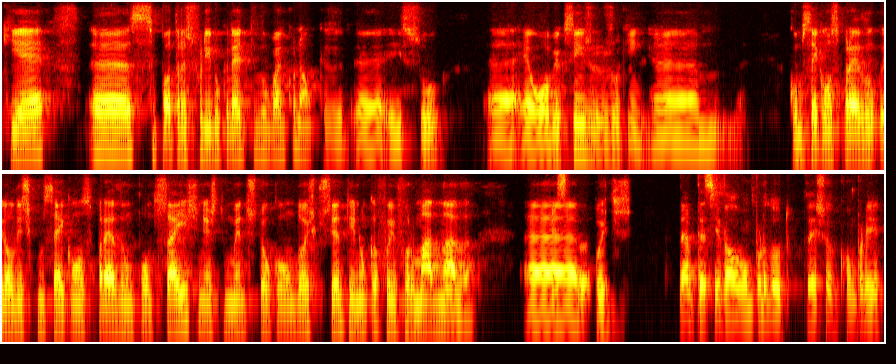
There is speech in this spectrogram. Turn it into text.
que é uh, se pode transferir o crédito do banco ou não. Quer dizer, uh, isso uh, é óbvio que sim, Joaquim. comecei com um spread, ele diz que comecei com um spread de 1.6, neste momento estou com 2% e nunca fui informado nada. depois... Deve ter sido algum produto que deixou de cumprir.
